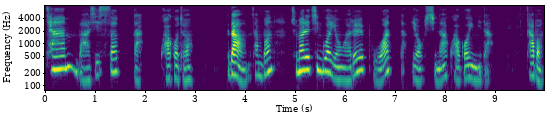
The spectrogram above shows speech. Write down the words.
참 맛있었다. 과거죠. 그 다음 3번 주말에 친구와 영화를 보았다. 역시나 과거입니다. 4번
